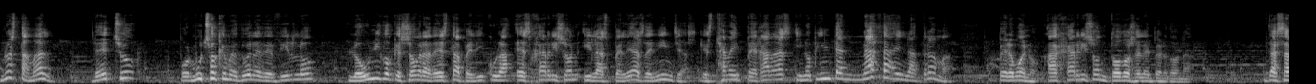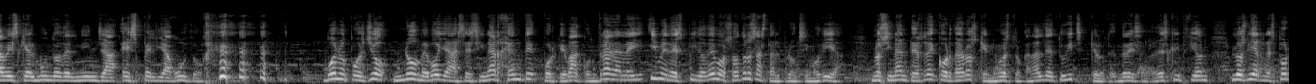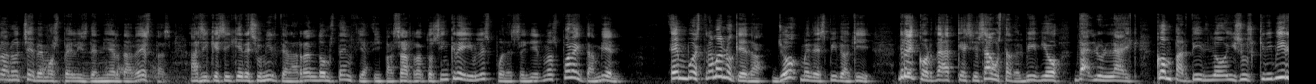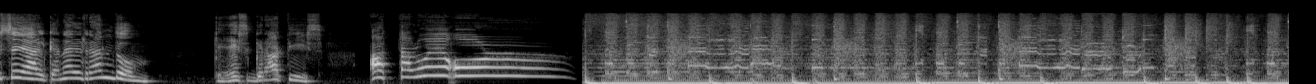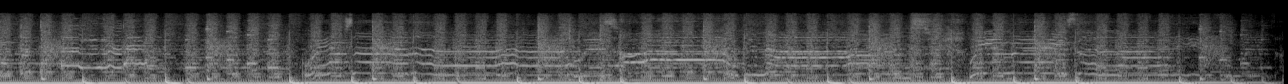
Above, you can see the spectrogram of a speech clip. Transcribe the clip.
No está mal. De hecho, por mucho que me duele decirlo, lo único que sobra de esta película es Harrison y las peleas de ninjas, que están ahí pegadas y no pintan nada en la trama. Pero bueno, a Harrison todo se le perdona. Ya sabéis que el mundo del ninja es peliagudo. Bueno, pues yo no me voy a asesinar gente porque va contra la ley y me despido de vosotros hasta el próximo día. No sin antes recordaros que en nuestro canal de Twitch, que lo tendréis en la descripción, los viernes por la noche vemos pelis de mierda de estas, así que si quieres unirte a la randomstencia y pasar ratos increíbles, puedes seguirnos por ahí también. En vuestra mano queda, yo me despido aquí. Recordad que si os ha gustado el vídeo, dadle un like, compartidlo y suscribirse al canal random, que es gratis. ¡Hasta luego!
